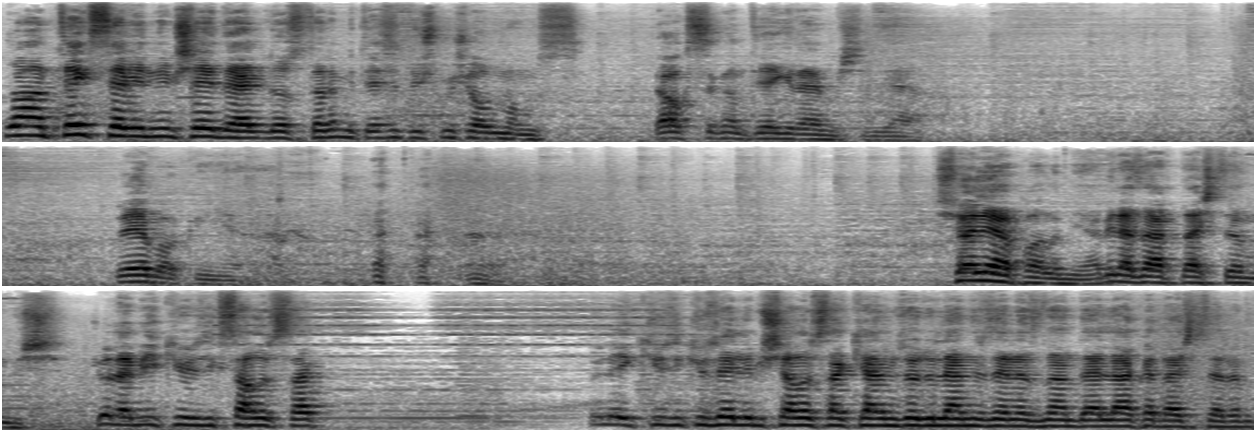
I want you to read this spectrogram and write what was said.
Şu an tek sevindiğim şey değerli dostlarım vitesi düşmüş olmamız. Yok sıkıntıya girermişiz ya. Buraya bakın ya. Şöyle yapalım ya. Biraz artlaştırılmış. Şöyle bir 200x alırsak. Böyle 200-250 bir şey alırsak kendimizi ödüllendiririz en azından değerli arkadaşlarım.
